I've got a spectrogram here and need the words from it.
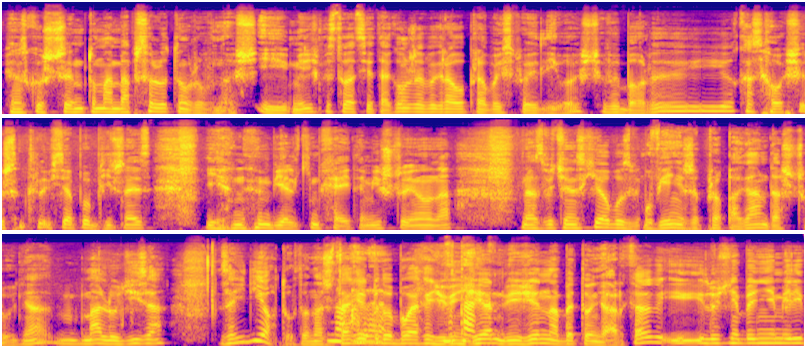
W związku z czym tu mamy absolutną równość. I mieliśmy sytuację taką, że wygrało Prawo i Sprawiedliwość wybory i okazało się, że telewizja publiczna jest jednym wielkim hejtem i szczujną na, na zwycięski obóz. Mówienie, że propaganda szczujnia ma ludzi za, za idiotów. To znaczy No tak, jakby ale- to była jakaś no tak. więzienna, więzienna betoniarka i ludzie by nie mieli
